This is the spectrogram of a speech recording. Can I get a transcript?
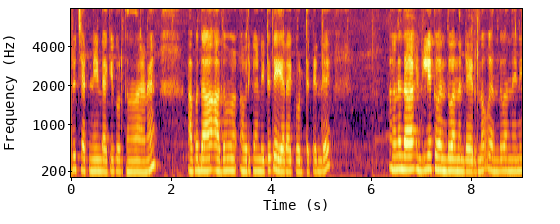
ഒരു ചട്നി ഉണ്ടാക്കി കൊടുക്കുന്നതാണ്. അപ്പോൾ ദാ അതും അവർക്ക് വേണ്ടിയിട്ട് തയ്യാറാക്കി കൊടുത്തിട്ടുണ്ട്. അങ്ങനെ ഇതാ ഇഡ്ഡലിയൊക്കെ വെന്ത് വന്നിട്ടുണ്ടായിരുന്നു വെന്ത് വന്നതിന്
